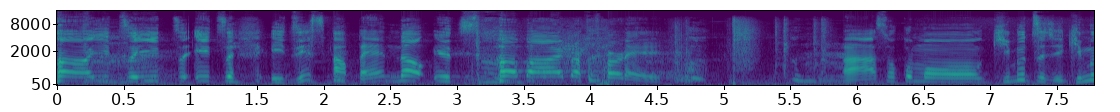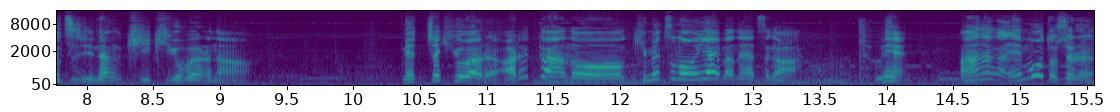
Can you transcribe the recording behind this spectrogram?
Oh, it's, it's, it's, is this a pen? No, it's Survivor Party. あそこも、鬼物児、鬼物児、なんか聞き覚えあるな。めっちゃ聞き覚えある。あれか、あのー、鬼滅の刃のやつが。ねあ、なんかエモートしてる。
